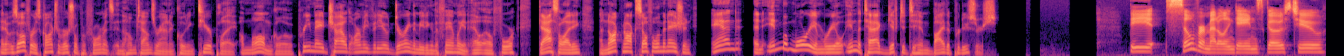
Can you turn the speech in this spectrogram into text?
and it was all for his controversial performance in the hometowns round, including tear play, a mom glow, pre-made child army video during the meeting of the family in LL4, gaslighting, a knock-knock self-elimination, and an in memoriam reel in the tag gifted to him by the producers. The silver medal in gains goes to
